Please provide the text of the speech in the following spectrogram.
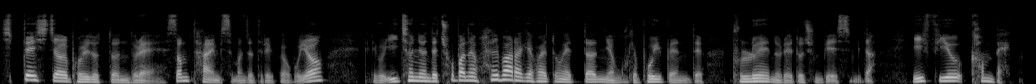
10대 시절 보여줬던 노래 Sometimes 먼저 들을 거고요. 그리고 2000년대 초반에 활발하게 활동했던 영국의 boy band Blue의 노래도 준비했습니다. If You Come Back.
